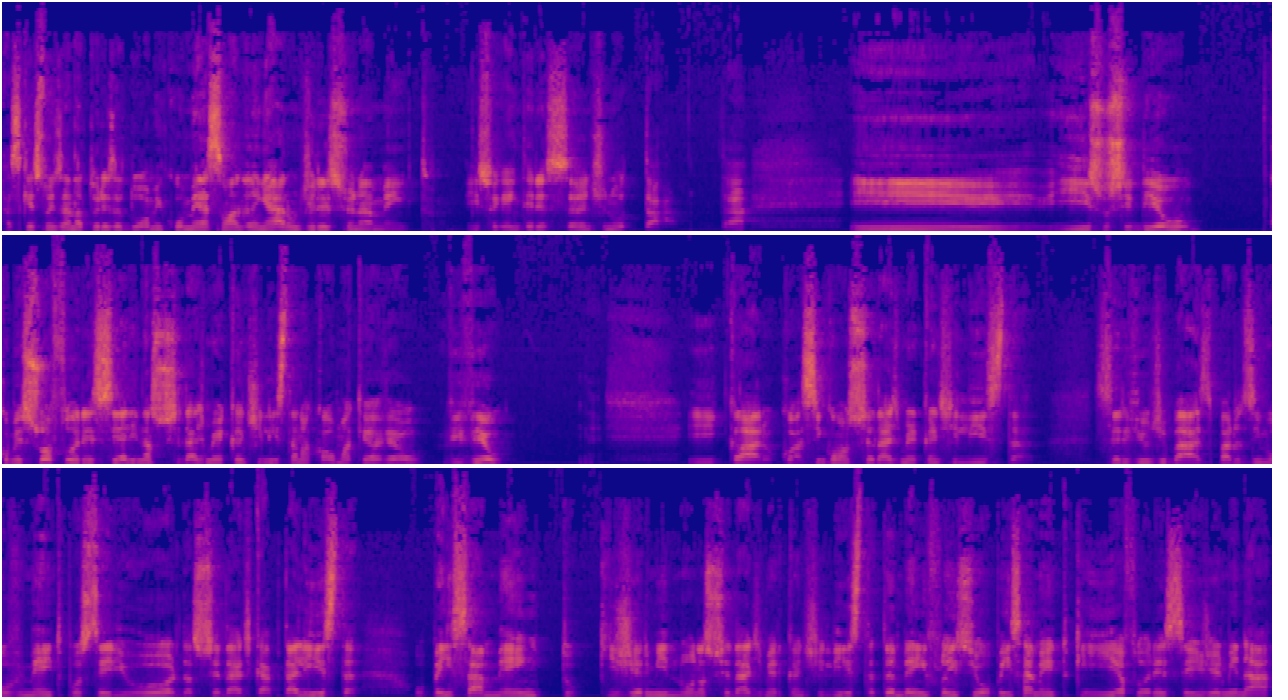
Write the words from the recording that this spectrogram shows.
as questões da natureza do homem começam a ganhar um direcionamento. Isso é que é interessante notar, tá? E, e isso se deu, começou a florescer ali na sociedade mercantilista na qual Maquiavel viveu. E claro, assim como a sociedade mercantilista serviu de base para o desenvolvimento posterior da sociedade capitalista, o pensamento que germinou na sociedade mercantilista também influenciou o pensamento que ia florescer e germinar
